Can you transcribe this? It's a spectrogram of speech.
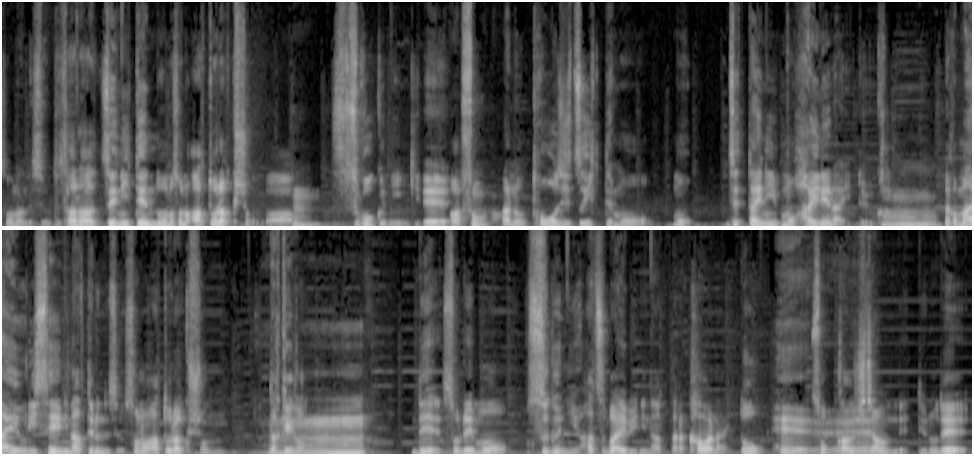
そうなんですよ。でただ、銭天堂のそのアトラクションが、うん。すごく人気で、あそうなあの、当日行っても、もう、絶対にもう入れないというか、のうん。なんか前売り制になってるんですよ、そのアトラクションだけうが。ん。で、それもすぐに発売日になったら買わないと、速乾しちゃうんでっていうので、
